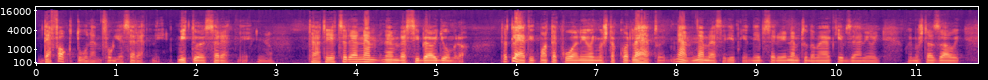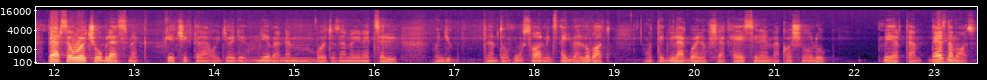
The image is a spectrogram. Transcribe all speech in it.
de facto nem fogja szeretni. Mitől szeretné? Ja. Tehát, hogy egyszerűen nem, nem veszi be a gyomra. Tehát lehet itt matekolni, hogy most akkor lehet, hogy nem, nem lesz egyébként népszerű, én nem tudom elképzelni, hogy, hogy most azzal, hogy persze olcsóbb lesz, meg kétségtelen, hogy, hogy nyilván nem volt az nagyon egyszerű, mondjuk nem tudom, 20-30-40 lovat ott egy világbajnokság helyszínén, meg hasonlók, értem. De ez nem az.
